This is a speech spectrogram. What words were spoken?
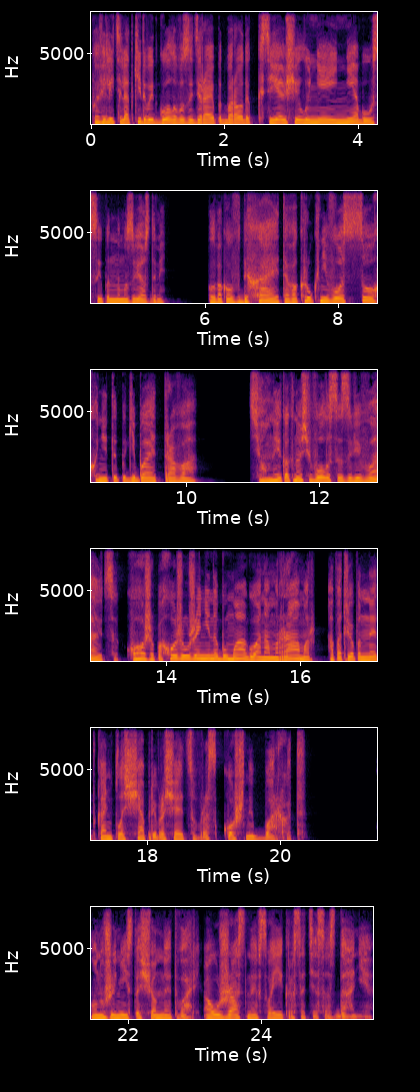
Повелитель откидывает голову, задирая подбородок к сияющей луне и небу, усыпанному звездами. Глубоко вдыхает, а вокруг него сохнет и погибает трава. Темные, как ночь, волосы завиваются, кожа похожа уже не на бумагу, а на мрамор, а потрепанная ткань плаща превращается в роскошный бархат. Он уже не истощенная тварь, а ужасное в своей красоте создание.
